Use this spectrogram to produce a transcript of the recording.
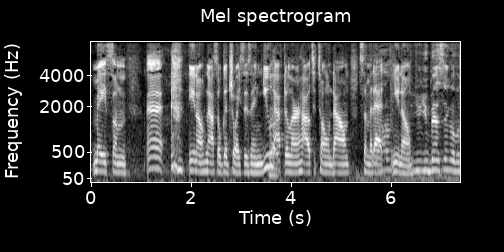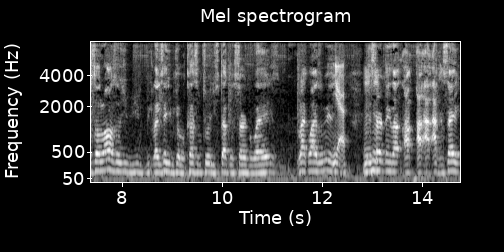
made some. Eh, you know, not so good choices, and you Right. have to learn how to tone down some of that. You know, you, you've been single for so long, so you, you like you said, you become accustomed to it. You stuck in certain ways. Likewise with me. Yeah. There's Mhm. certain things I, I, I, I can say.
